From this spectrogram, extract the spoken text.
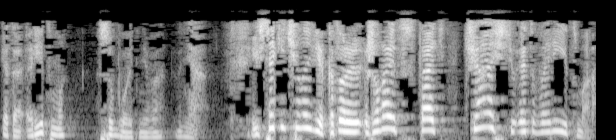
это ритм субботнего дня. И всякий человек, который желает стать частью этого ритма,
